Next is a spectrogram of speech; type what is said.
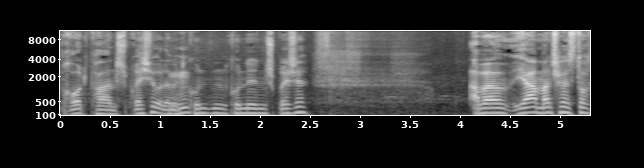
Brautpaaren spreche oder mit Kunden, Kundinnen spreche. Aber ja, manchmal ist doch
